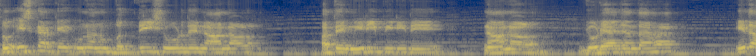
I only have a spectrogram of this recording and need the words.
ਸੋ ਇਸ ਕਰਕੇ ਉਹਨਾਂ ਨੂੰ ਬੱਦੀ ਛੋੜ ਦੇ ਨਾਂ ਨਾਲ ਅਤੇ ਮੀਰੀ ਪੀਰੀ ਦੇ ਨਾਂ ਨਾਲ ਜੋੜਿਆ ਜਾਂਦਾ ਹੈ। ਇਹਦਾ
